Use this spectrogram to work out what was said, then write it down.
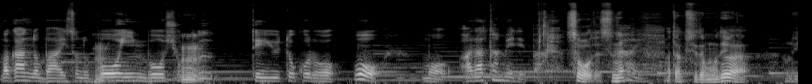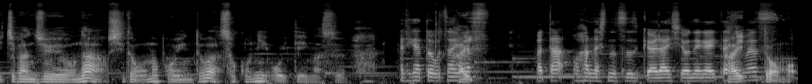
まあ、癌の場合、その暴飲暴食っていうところを、もう改めれば。そうですね。はい。私どもでは、一番重要な指導のポイントはそこに置いています。ありがとうございます。またお話の続きは来週お願いいたはいします。、どうも。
